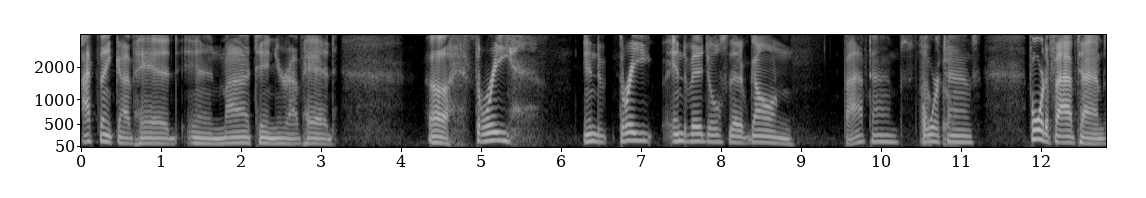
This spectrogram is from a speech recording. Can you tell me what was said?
I think I've had in my tenure, I've had uh, three, indi- three individuals that have gone five times, four cool. times, four to five times.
